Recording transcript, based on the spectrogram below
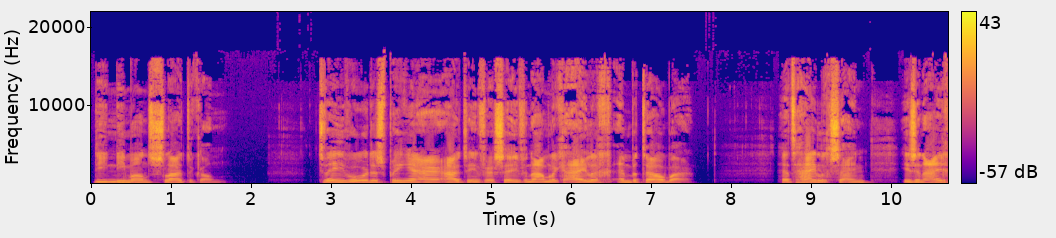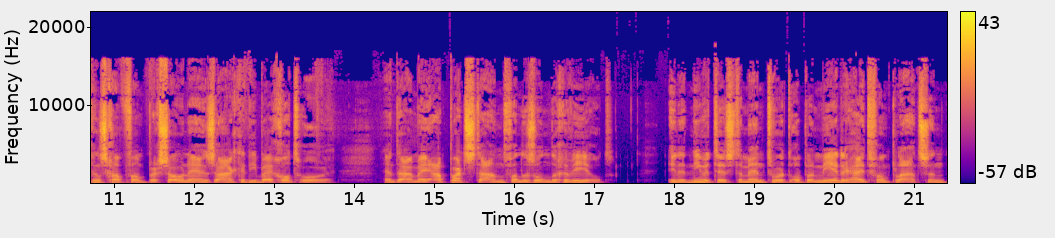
die niemand sluiten kan. Twee woorden springen eruit in vers 7, namelijk heilig en betrouwbaar. Het heilig zijn is een eigenschap van personen en zaken die bij God horen en daarmee apart staan van de zondige wereld. In het Nieuwe Testament wordt op een meerderheid van plaatsen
